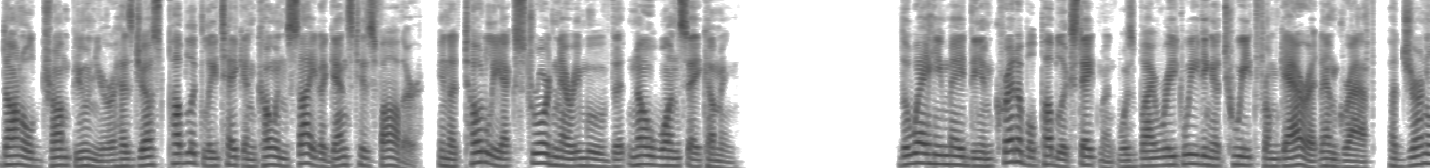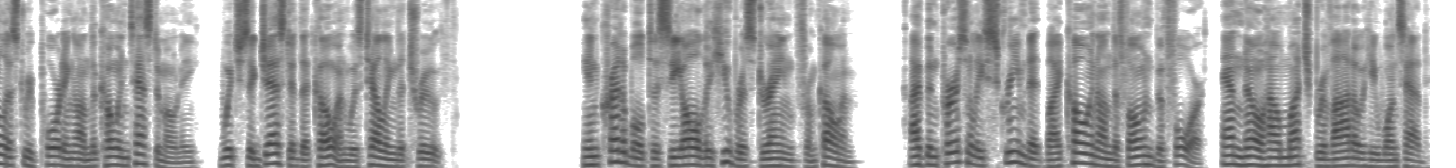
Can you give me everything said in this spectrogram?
Donald Trump Jr. has just publicly taken Cohen's side against his father in a totally extraordinary move that no one saw coming. The way he made the incredible public statement was by retweeting a tweet from Garrett M. Graff, a journalist reporting on the Cohen testimony, which suggested that Cohen was telling the truth. Incredible to see all the hubris drained from Cohen. I've been personally screamed at by Cohen on the phone before and know how much bravado he once had.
